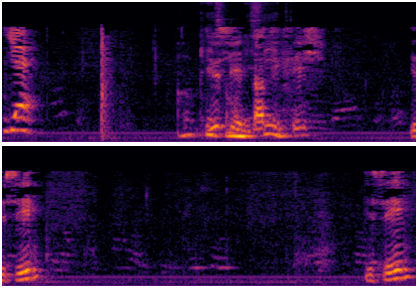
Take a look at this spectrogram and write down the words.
Yeah. Okay, Do you see a somebody see plastic fish? You see? You see?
